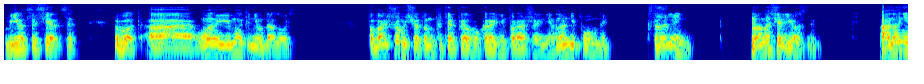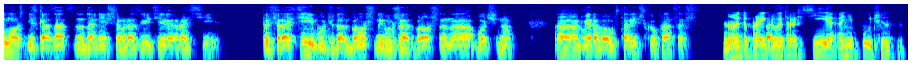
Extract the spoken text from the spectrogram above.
бьется сердце. Вот. А он, ему это не удалось. По большому счету он потерпел в Украине поражение. Оно не полное, к сожалению. Но оно серьезное. Оно не может не сказаться на дальнейшем развитии России. То есть Россия будет отброшена и уже отброшена на обочину э, мирового исторического процесса. Но это проигрывает Россия, а не Путин.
